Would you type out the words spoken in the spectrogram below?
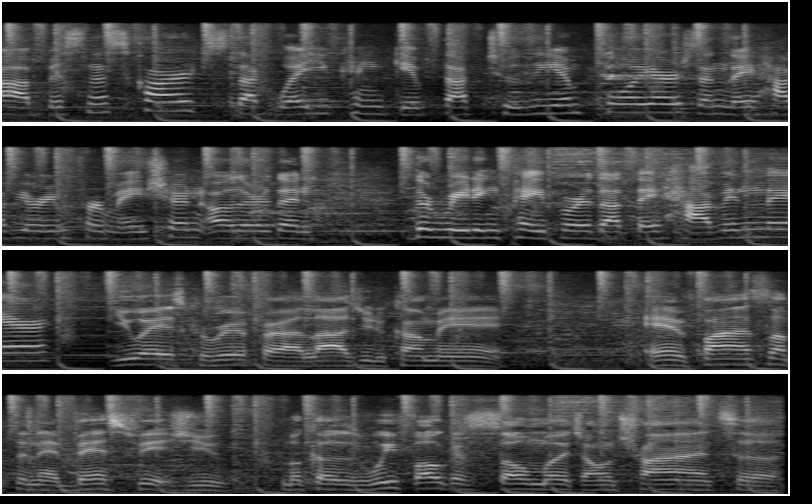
uh, business cards, that way you can give that to the employers and they have your information other than the reading paper that they have in there. UA's Career Fair allows you to come in and find something that best fits you because we focus so much on trying to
